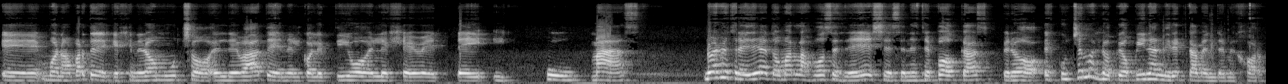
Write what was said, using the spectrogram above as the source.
eh, bueno, aparte de que generó mucho el debate en el colectivo LGBTIQ, no es nuestra idea tomar las voces de ellas en este podcast, pero escuchemos lo que opinan directamente mejor.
